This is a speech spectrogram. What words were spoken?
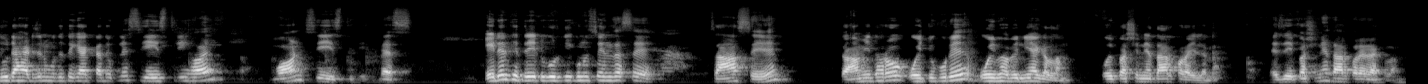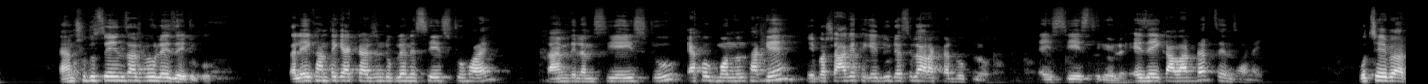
দুইটা হাইড্রোজেনের মধ্যে থেকে একটা ঢুকলে সিএইচ থ্রি হয় বন্ড সিএইচ থ্রি ব্যাস। এটার ক্ষেত্রে এইটুকুর কি কোনো চেঞ্জ আছে? যা আছে, তো আমি ধরো ওইটুকুরে ওইভাবে নিয়ে গেলাম, ওই পাশে নিয়ে দাঁড় করাইলাম। এই যে এই পাশে নিয়ে দাঁড় করে রাখলাম। এখন শুধু চেঞ্জ আসবে হলে এই যে এইটুকু। তাহলে এখান থেকে একটা হাইড্রোজেন ঢুকলে সিএইচ টু হয়। তাই আমি দিলাম সিএইচ টু একক বন্ধন থাকে। এই পাশে আগে থেকে দুইটা ছিল আর একটা ঢুকলো। এই সিএইচ থ্রি হলো। এই যে এই কালারটার চেঞ্জ হয় নাই। বুঝছে এবার?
